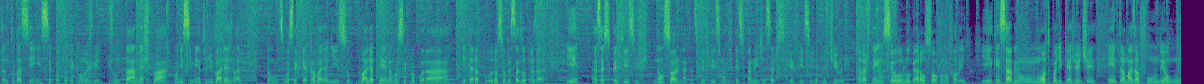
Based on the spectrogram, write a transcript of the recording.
tanto da ciência quanto da tecnologia. Juntar, mesclar conhecimentos de várias áreas. Então, se você quer trabalhar nisso, vale a pena você procurar literatura sobre essas outras áreas. E essas superfícies, não só as metasuperfícies, mas especificamente essas superfícies refletivas, elas têm o seu lugar ao sol, como eu falei. E quem sabe num, num, outro podcast a gente entra mais a fundo em algum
